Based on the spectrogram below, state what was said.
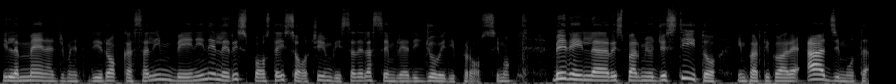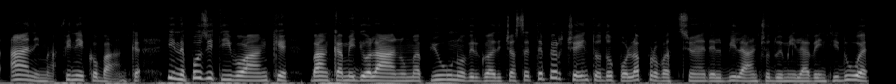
il management di Rocca Salimbeni nelle risposte ai soci in vista dell'assemblea di giovedì prossimo. Bene il risparmio gestito, in particolare Azimut, Anima, Fineco Bank. In positivo anche Banca Mediolanum più 1,17% dopo l'approvazione del bilancio 2022.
